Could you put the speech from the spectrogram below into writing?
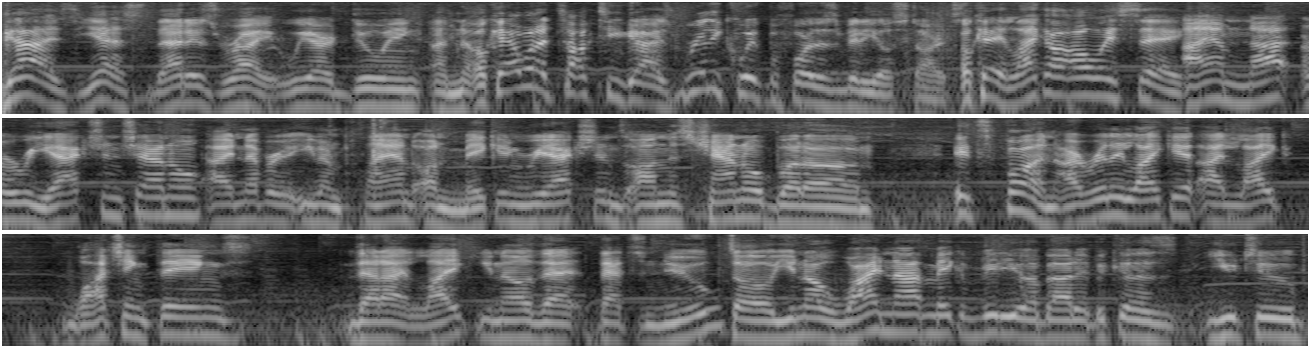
Guys, yes, that is right. We are doing an okay. I want to talk to you guys really quick before this video starts. Okay, like I always say, I am not a reaction channel. I never even planned on making reactions on this channel, but um, it's fun. I really like it. I like watching things that I like, you know, that that's new. So, you know, why not make a video about it? Because YouTube,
